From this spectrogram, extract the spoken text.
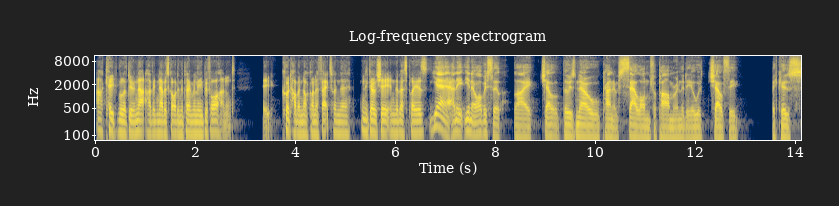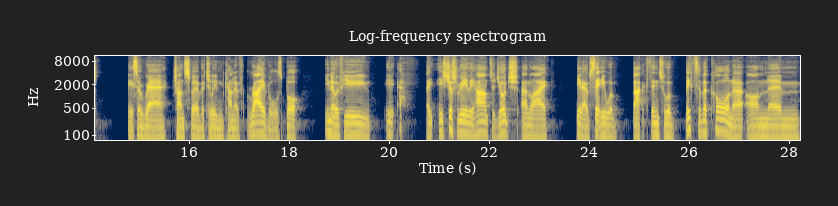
are capable of doing that, having never scored in the Premier League beforehand, it could have a knock-on effect when they're negotiating the best players. Yeah, and it you know obviously like Chelsea, there was no kind of sell on for Palmer in the deal with Chelsea because it's a rare transfer between kind of rivals. But you know if you, it, it's just really hard to judge. And like you know, City were backed into a bit of a corner on um,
